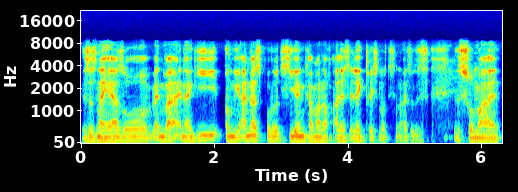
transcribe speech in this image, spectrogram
ist es nachher so, wenn wir Energie irgendwie anders produzieren, kann man auch alles elektrisch nutzen. Also das ist schon mal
